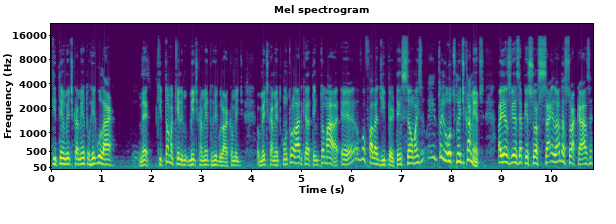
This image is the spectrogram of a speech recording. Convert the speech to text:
que têm o medicamento regular, né, que toma aquele medicamento regular, que é o, med o medicamento controlado que ela tem que tomar. É, eu vou falar de hipertensão, mas entre outros medicamentos. Aí, às vezes, a pessoa sai lá da sua casa,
